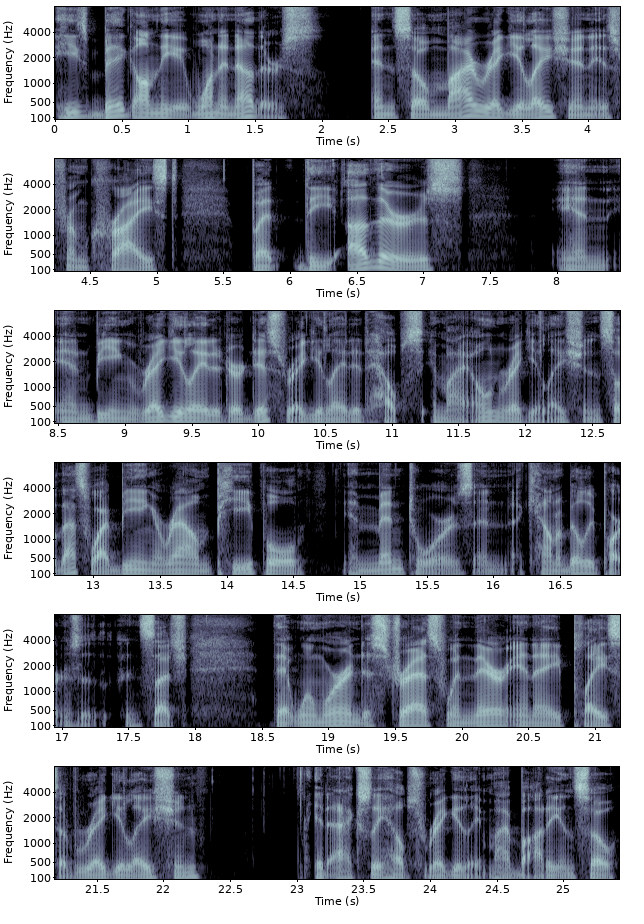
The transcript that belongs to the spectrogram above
he's big on the one another's. And so my regulation is from Christ, but the others and in being regulated or dysregulated helps in my own regulation. So that's why being around people and mentors and accountability partners and such that when we're in distress, when they're in a place of regulation, it actually helps regulate my body. And so,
